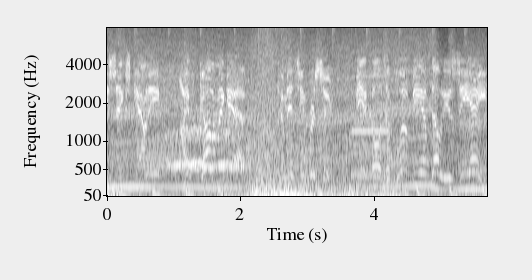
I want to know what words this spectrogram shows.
Forty-six County, I've got him again. Commencing pursuit. Vehicle is a blue BMW Z8.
